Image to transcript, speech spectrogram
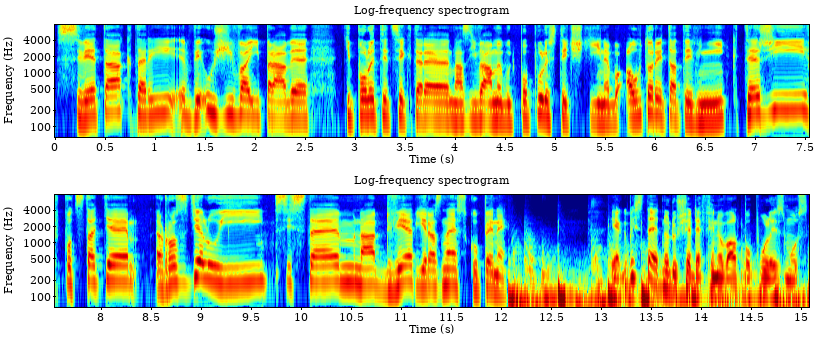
světa, který využívají právě ti politici, které nazýváme buď populističtí nebo autoritativní, kteří v podstatě rozdělují systém na dvě výrazné skupiny. Jak byste jednoduše definoval populismus?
